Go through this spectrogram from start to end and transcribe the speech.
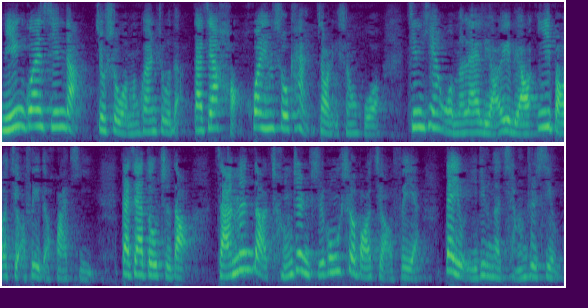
您关心的就是我们关注的。大家好，欢迎收看《赵理生活》。今天我们来聊一聊医保缴费的话题。大家都知道，咱们的城镇职工社保缴费啊，带有一定的强制性，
